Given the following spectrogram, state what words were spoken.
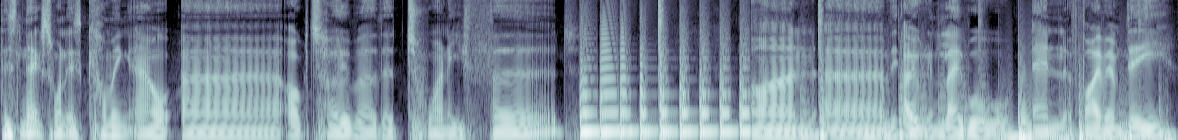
This next one is coming out uh, October the 23rd on uh, the Oakland label N5MD.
